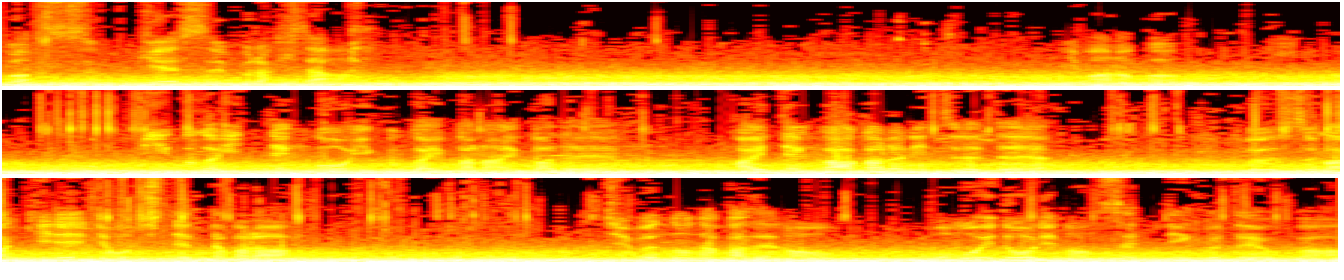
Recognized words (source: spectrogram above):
うわ、すっげえスープラ来た。今なんか、ピークが1.5行くか行かないかで、回転が上がるにつれて、ブーストが綺麗に落ちてったから、自分の中での思い通りのセッティングというか、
